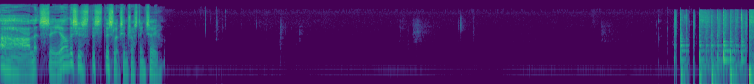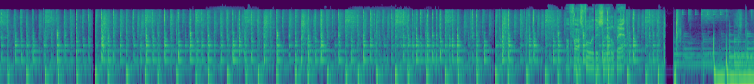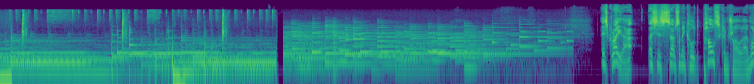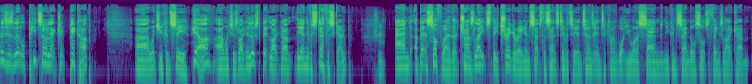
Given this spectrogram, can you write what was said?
ah, let's see. Oh, this is this this looks interesting too. I'll fast forward this a little bit. It's great that. This is something called Pulse Controller. And what is this little piezoelectric pickup, uh, which you can see here, um, which is like, it looks a bit like um, the end of a stethoscope and a bit of software that translates the triggering and sets the sensitivity and turns it into kind of what you want to send. And you can send all sorts of things like um,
